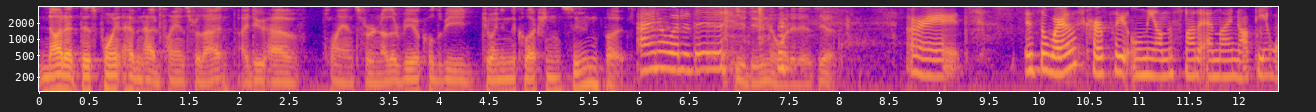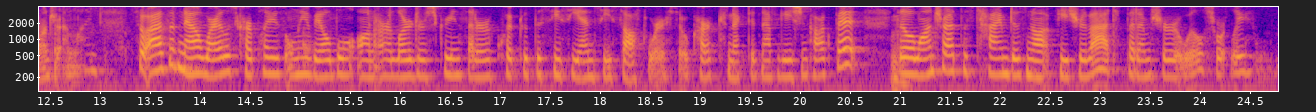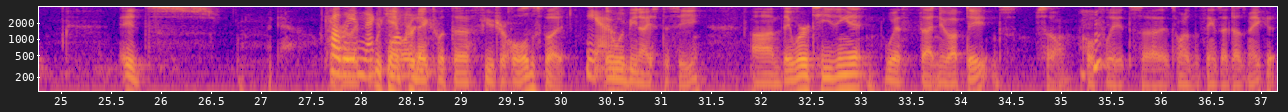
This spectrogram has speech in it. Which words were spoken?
not at this point. I haven't had plans for that. I do have plans for another vehicle to be joining the collection soon, but I know what it is. You do know what it is, yeah. All right. Is the wireless CarPlay only on the Sonata N line, not the Elantra N line? So as of now, wireless CarPlay is only available on our larger screens that are equipped with the CCNC software, so Car Connected Navigation Cockpit. Mm-hmm. The Elantra at this time does not feature that, but I'm sure it will shortly. It's probably really, next. We can't predict what the future holds, but yeah. it would be nice to see. Um, they were teasing it with that new update, so mm-hmm. hopefully it's uh, it's one of the things that does make it.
